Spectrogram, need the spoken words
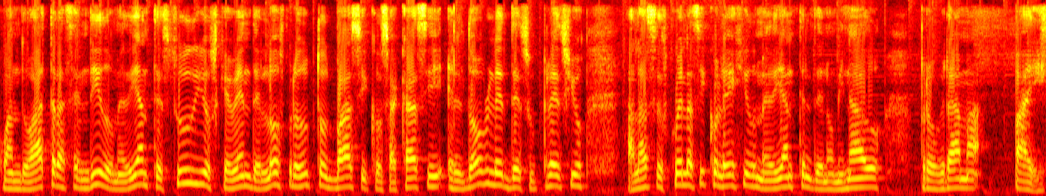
cuando ha trascendido mediante estudios que venden los productos básicos a casi el doble de su precio a las escuelas y colegios mediante el denominado programa PAI.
